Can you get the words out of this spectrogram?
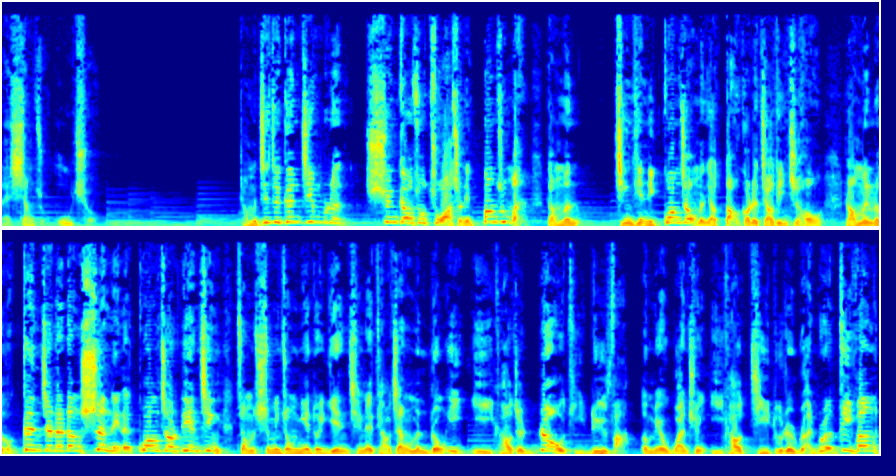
来向主呼求。让我们接着跟进步的宣告说：主啊，求你帮助我们，当我们。今天你光照我们要祷告的焦点之后，让我们能够更加的让圣灵来光照炼净，在我们生命中面对眼前的挑战，我们容易倚靠着肉体律法，而没有完全倚靠基督的软弱的地方，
